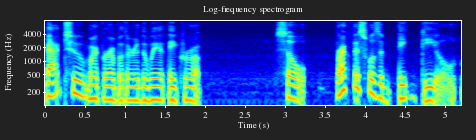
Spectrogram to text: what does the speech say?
back to my grandmother and the way that they grew up. So, breakfast was a big deal.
